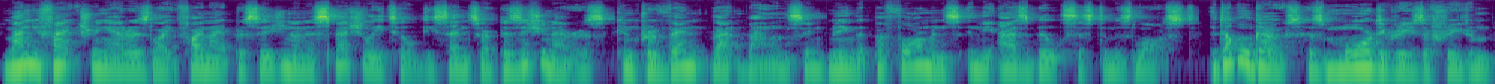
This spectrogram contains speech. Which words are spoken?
Manufacturing errors like finite precision and especially tilt decenter position errors can prevent that balancing, meaning that performance in the as-built system is lost. The double Gauss has more degrees of freedom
